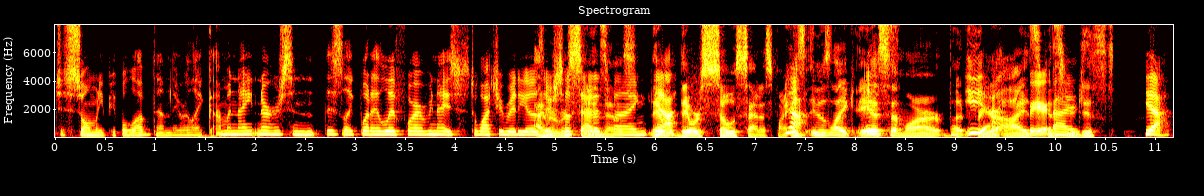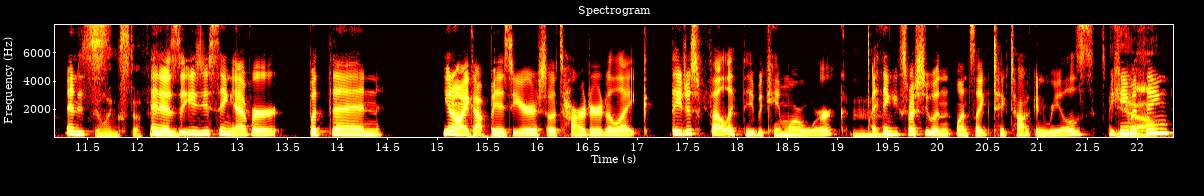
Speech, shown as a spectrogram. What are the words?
just so many people loved them. They were like, I'm a night nurse and this is like what I live for every night is just to watch your videos. I They're so satisfying. They yeah. were, they were so satisfying. It, was, Yeah. it was like It's- ASMR, but for Yeah, your eyes because you're just yeah. And it's filling stuff and in. it was the easiest thing ever. But then, you know, I got busier, so it's harder to like. They just felt like they became more work. I Mm. think, especially when once like TikTok and Reels became Yeah. a thing,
